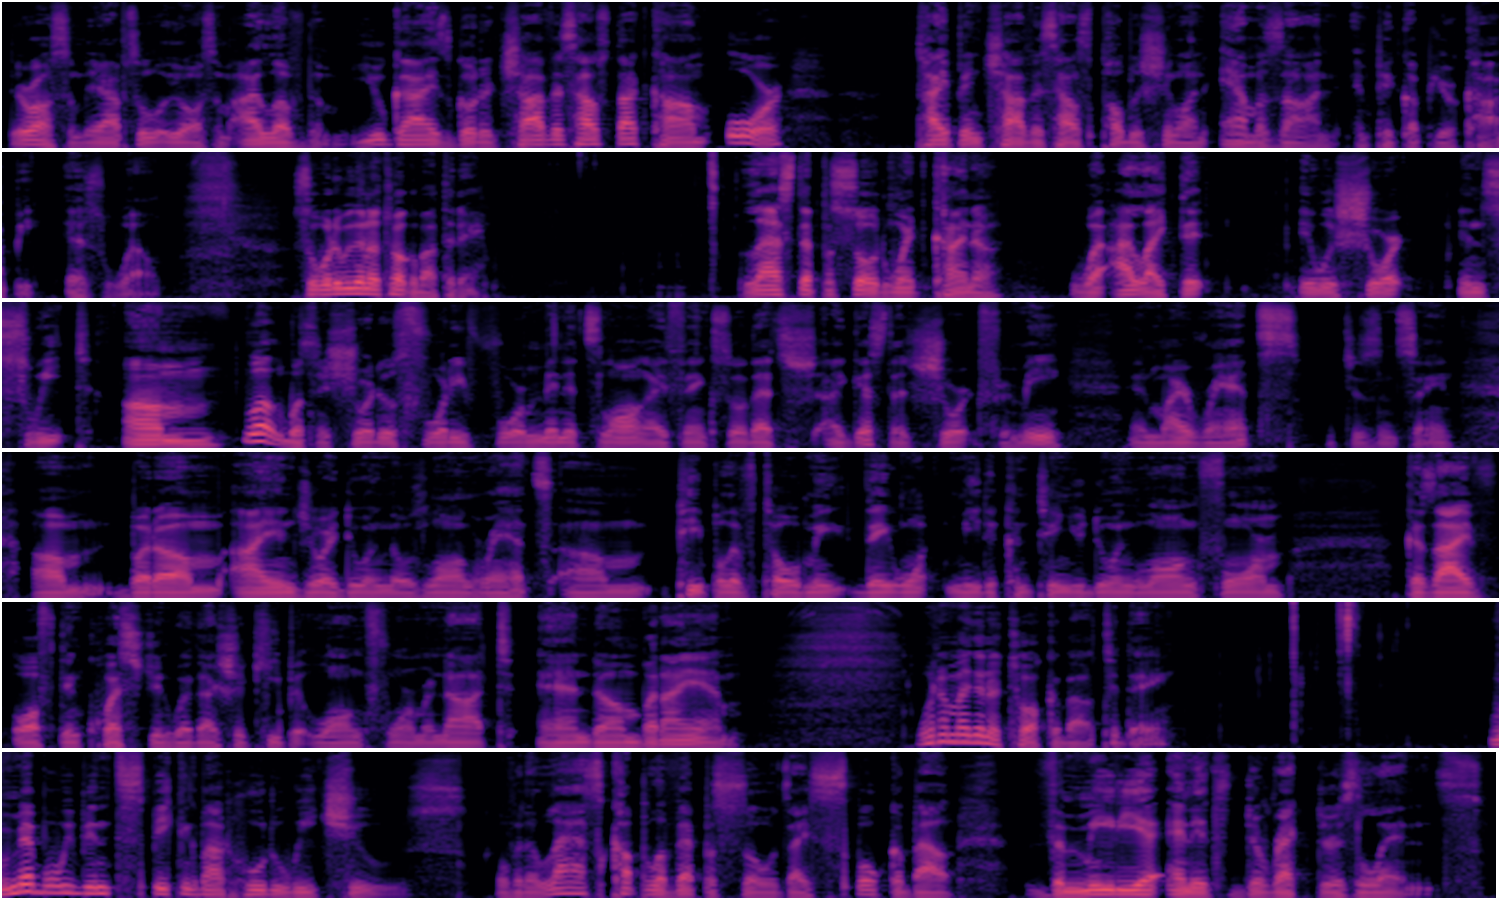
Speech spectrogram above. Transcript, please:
They're awesome. They're absolutely awesome. I love them. You guys go to chaveshouse.com or type in Chaves House Publishing on Amazon and pick up your copy as well. So, what are we going to talk about today? Last episode went kind of well. I liked it. It was short and sweet. Um, well, it wasn't short. It was 44 minutes long, I think. So that's, I guess, that's short for me and my rants, which is insane. Um, but um, I enjoy doing those long rants. Um, people have told me they want me to continue doing long form because I've often questioned whether I should keep it long form or not. And um, but I am. What am I going to talk about today? Remember, we've been speaking about who do we choose. Over the last couple of episodes, I spoke about the media and its director's lens,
